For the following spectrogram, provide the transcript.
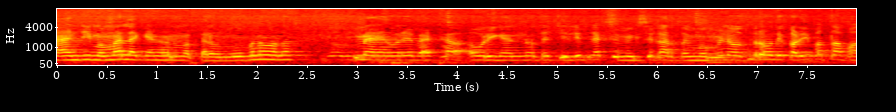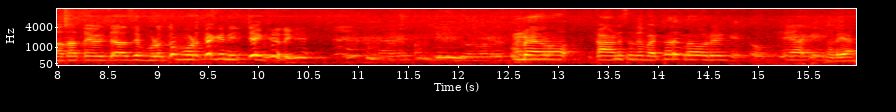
ਹਾਂਜੀ, ਮੰਮਾ ਲੱਗਿਆ ਹੁਣ ਮਕਰੋਨੀ ਬਣਾਉਣ। ਮੈਂ ਉਰੇ ਬੈਠਾ ਔਰੀਗੈਨੋ ਤੇ ਚਿਲੀ ਫਲੈਕਸ ਮਿਕਸ ਕਰਤਾ। ਮੰਮੀ ਨੇ ਉਧਰੋਂ ਦੀ ਕੜੀ ਪੱਤਾ ਪਾਤਾ ਤੇਲ ਚ ਅਸੀਂ ਬੁੜਕ ਬੁੜਕ ਕੇ ਨੀਚੇ ਗਿਰ ਮੈਂ ਉਹ ਕਾਂਸ ਤੇ ਬੈਠਾ ਤੇ ਮੈਂ ਉਰੇ ਉੱਥੇ ਆ ਕੇ ਖੜਿਆ।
